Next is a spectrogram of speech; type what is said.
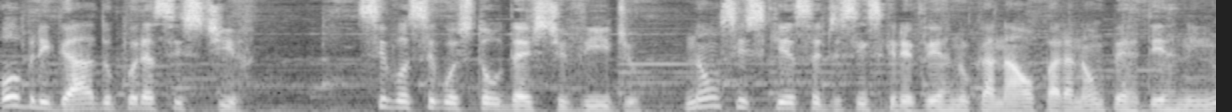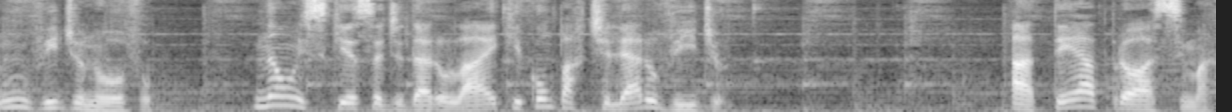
Obrigado por assistir. Se você gostou deste vídeo, não se esqueça de se inscrever no canal para não perder nenhum vídeo novo. Não esqueça de dar o like e compartilhar o vídeo. Até a próxima!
